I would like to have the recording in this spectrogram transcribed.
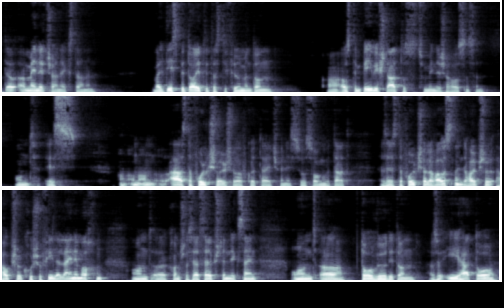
der Manager, einen externen. Weil das bedeutet, dass die Firmen dann äh, aus dem Babystatus zumindest heraus sind. Und es und, und, und auch aus der Volksschule schon auf gut Deutsch, wenn ich es so sagen darf. Also aus der Volksschule raus, in der Hauptschule, Hauptschule kannst du schon viel alleine machen und äh, kann schon sehr selbstständig sein. Und äh, da würde ich dann, also ich hätte da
